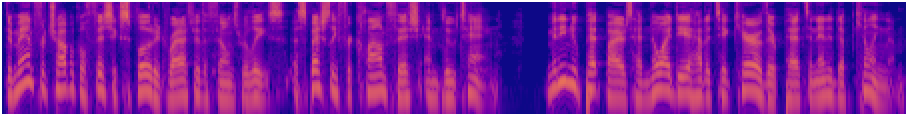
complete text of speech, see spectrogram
Demand for tropical fish exploded right after the film's release, especially for clownfish and blue tang. Many new pet buyers had no idea how to take care of their pets and ended up killing them.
